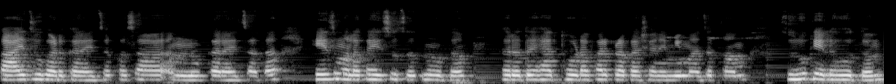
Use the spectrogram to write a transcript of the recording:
काय जुगाड करायचं? कसा अम, करायचं? आता हेच मला काही सुचत नव्हतं. खरं तर ह्या थोडाफार प्रकाशाने मी माझं काम सुरू केलं होतं.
